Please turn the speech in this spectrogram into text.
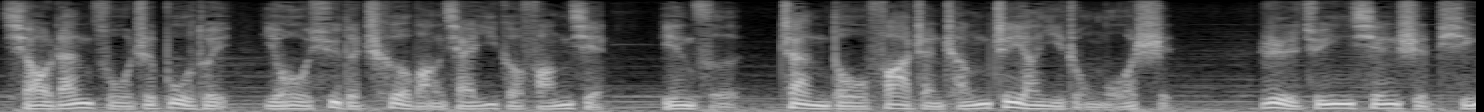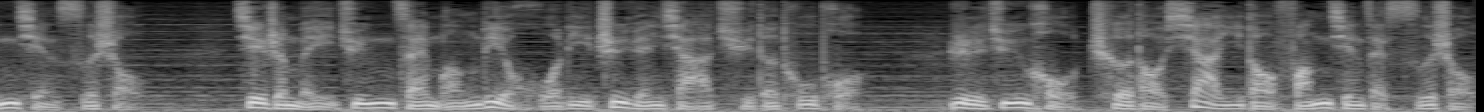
悄然组织部队有序地撤往下一个防线。因此，战斗发展成这样一种模式：日军先是凭险死守，接着美军在猛烈火力支援下取得突破，日军后撤到下一道防线再死守，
